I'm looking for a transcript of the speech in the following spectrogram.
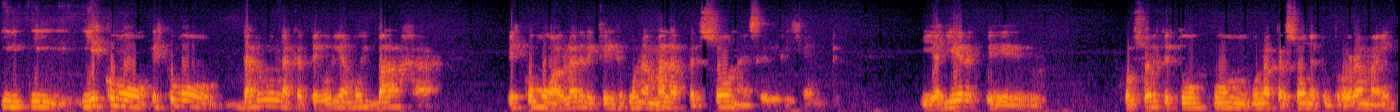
Y, es, como, es como dar una categoría muy baja, es como hablar de que es una mala persona ese dirigente. Y ayer, eh, por suerte, estuvo una persona en tu programa ahí,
